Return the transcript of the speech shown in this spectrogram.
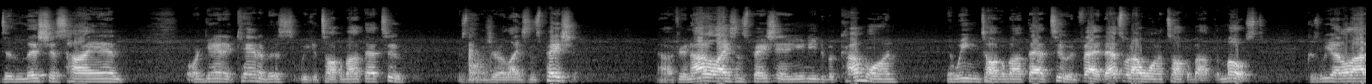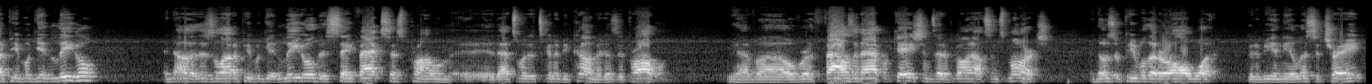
delicious high end organic cannabis, we can talk about that too, as long as you're a licensed patient. Now, if you're not a licensed patient and you need to become one, then we can talk about that too. In fact, that's what I want to talk about the most because we got a lot of people getting legal. And now that there's a lot of people getting legal, this safe access problem, that's what it's going to become. It is a problem. We have uh, over a thousand applications that have gone out since March. And those are people that are all what? Going to be in the illicit trade?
